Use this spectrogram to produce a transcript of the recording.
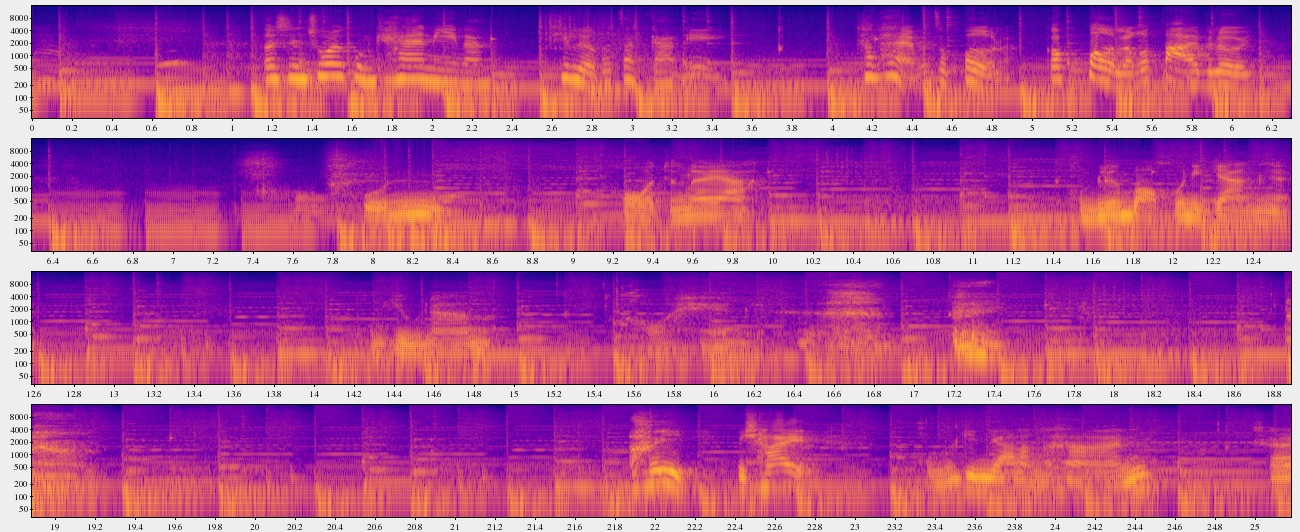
อืมแล้วฉันช่วยคุณแค่นี้นะ ที่เหลือก็จัดการเอง ถ้าแผลมันจะเปิดอะก็เปิดแล้วก็ตายไปเลย โอ้คุณ โหดจังเลยอะ ผมลืมบอกคุณอีกอย่างหนึงอะ ผมหิวน้ำอะคอ แห้งเฮ้ย ไม่ใช่ ผมต้องกินยาหลังอาหาร ใช่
